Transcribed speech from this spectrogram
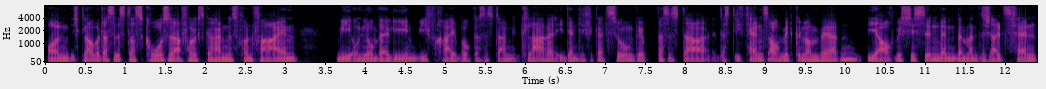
Und ich glaube, das ist das große Erfolgsgeheimnis von Vereinen, wie Union Berlin, wie Freiburg, dass es da eine klare Identifikation gibt, dass es da, dass die Fans auch mitgenommen werden, die ja auch wichtig sind, denn wenn man sich als Fan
